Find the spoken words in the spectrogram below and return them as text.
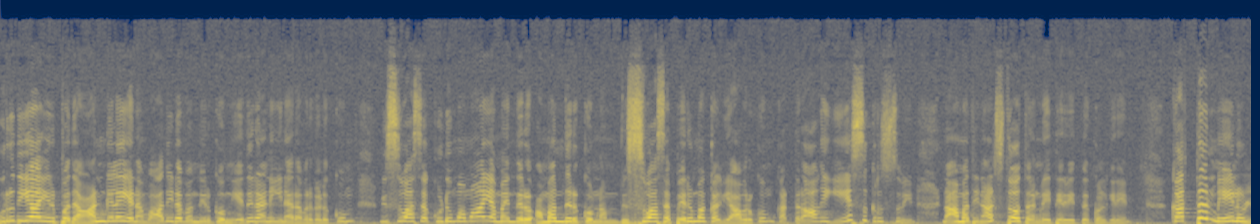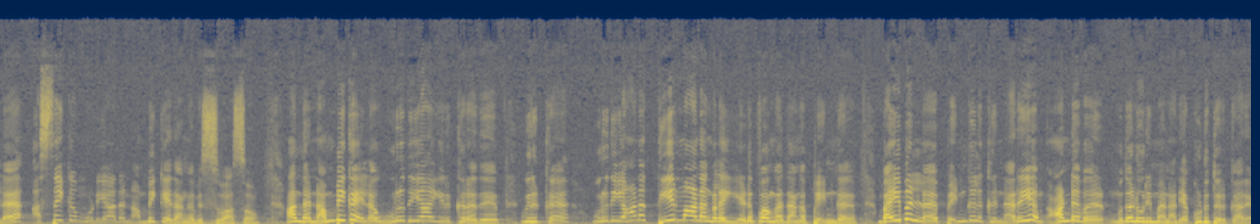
உறுதியாக இருப்பது ஆண்களே என வாதிட வந்திருக்கும் எதிர் அணியினர் அவர்களுக்கும் விசுவாச குடும்பமாய் அமைந்திரு அமர்ந்திருக்கும் நம் விசுவாச பெருமக்கள் யாவருக்கும் கர்த்தராக இயேசு கிறிஸ்துவின் நாமத்தினால் ஸ்தோத்திரங்களை தெரிவித்துக் கொள்கிறேன். கர்த்தர் மேலுள்ள அசைக்க முடியாத நம்பிக்கை தாங்க விசுவாசம். அந்த நம்பிக்கையில் உறுதியாக இருக்கிறது இருக்க உறுதியான தீர்மானங்களை எடுப்பவங்க தாங்க பெண்கள். பைபிளில் பெண்களுக்கு நிறைய ஆண்டவர் முதல் உரிமை நிறைய கொடுத்துருக்காரு.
